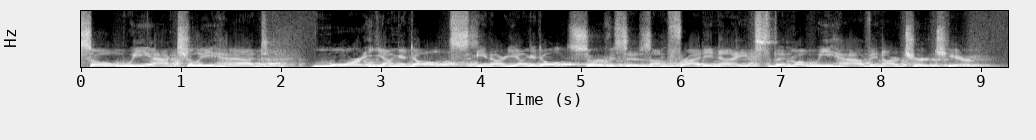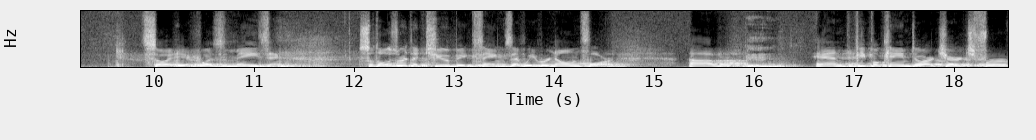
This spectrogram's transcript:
So we actually had more young adults in our young adult services on Friday nights than what we have in our church here. So it was amazing. So those were the two big things that we were known for. Um, and people came to our church for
